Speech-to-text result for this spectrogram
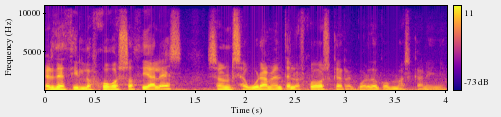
Es decir, los juegos sociales son seguramente los juegos que recuerdo con más cariño.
